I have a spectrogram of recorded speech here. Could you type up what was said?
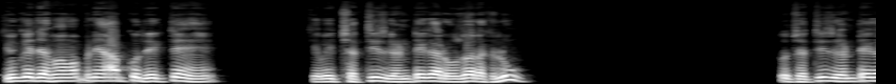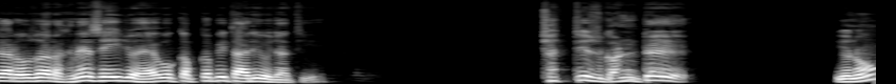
کیونکہ جب ہم اپنے آپ کو دیکھتے ہیں کہ بھائی چھتیس گھنٹے کا روزہ رکھ لوں، تو چھتیس گھنٹے کا روزہ رکھنے سے ہی جو ہے وہ کپ کپی تاری ہو جاتی ہے۔ چھتیس گھنٹے یو نو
